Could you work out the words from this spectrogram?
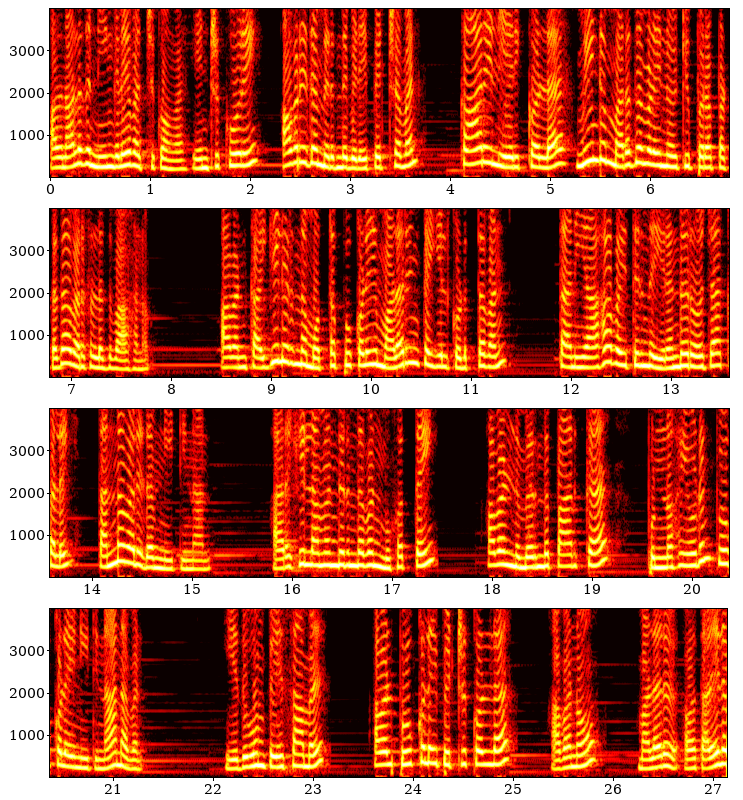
அதனால அதை நீங்களே வச்சுக்கோங்க என்று கூறி அவரிடமிருந்து விடை பெற்றவன் காரில் ஏறிக்கொள்ள மீண்டும் மருதமலை நோக்கி புறப்பட்டது அவர்களது வாகனம். அவன் கையில் இருந்த மொத்த பூக்களையும் மலரின் கையில் கொடுத்தவன் தனியாக வைத்திருந்த இரண்டு ரோஜாக்களை தன்னவரிடம் நீட்டினான். அருகில் அமர்ந்திருந்தவன் முகத்தை அவள் நிமிர்ந்து பார்க்க புன்னகையுடன் பூக்களை நீட்டினான் அவன். எதுவும் பேசாமல் அவள் பூக்களை பெற்றுக்கொள்ள அவனோ மலரு அவ தலையில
